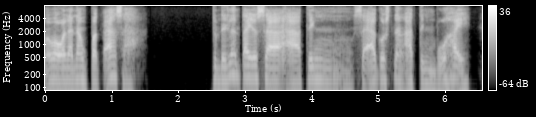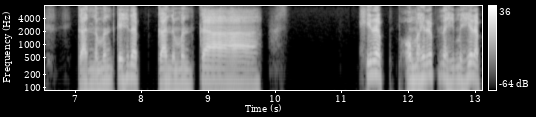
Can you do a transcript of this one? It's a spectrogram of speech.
mawawala ng pag-asa. Tuloy lang tayo sa ating sa agos ng ating buhay. Ka naman kahirap, ka naman ka hirap o mahirap na hi- mahirap.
